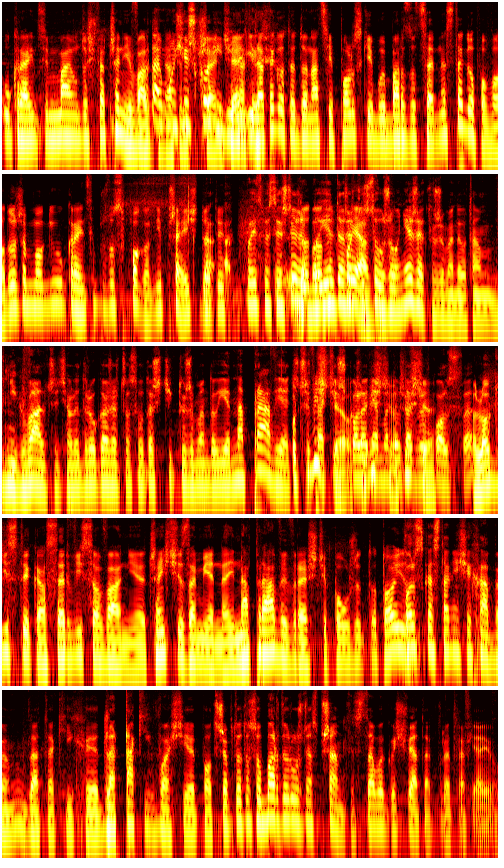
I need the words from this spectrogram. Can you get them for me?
Ukraińcy mają doświadczenie walki tak, na tym sprzęcie na i dlatego te donacje polskie były bardzo cenne z tego powodu, że mogli Ukraińcy po prostu swobodnie przejść do tych powiedzmy sobie szczerze, do- bo do tych jedna rzecz to są żołnierze, którzy będą tam w nich walczyć, ale druga rzecz to są też ci, którzy będą je naprawiać. Czy Oczywiście, takie szkolenia oczywiście, będą także oczywiście. w Polsce? logistyka, serwisowanie, części zamienne, naprawy wreszcie poużyte. To, to jest Polska stanie się hubem dla takich, dla takich właśnie potrzeb. To to są bardzo różne sprzęty z całego świata, które trafiają.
